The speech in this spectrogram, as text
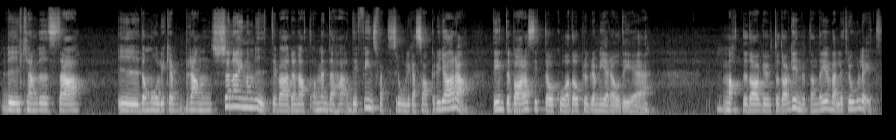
vi kan visa i de olika branscherna inom IT-världen att ja, men det, här, det finns faktiskt roliga saker att göra. Det är inte bara sitta och koda och programmera och det är matte dag ut och dag in utan det är väldigt roligt.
